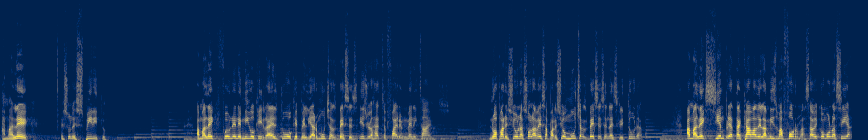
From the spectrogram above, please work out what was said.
Amalek es un espíritu. Amalek fue un enemigo que Israel tuvo que pelear muchas veces. Israel had to fight him many times. No apareció una sola vez, apareció muchas veces en la escritura. Amalek siempre atacaba de la misma forma. ¿Sabe cómo lo hacía?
